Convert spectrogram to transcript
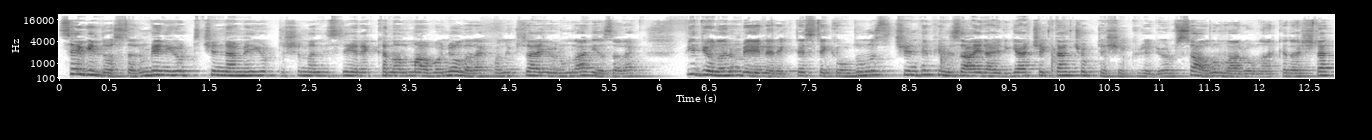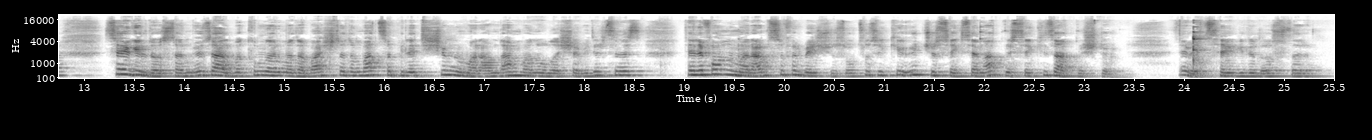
Sevgili dostlarım beni yurt içinden ve yurt dışından izleyerek kanalıma abone olarak bana güzel yorumlar yazarak videolarımı beğenerek destek olduğunuz için hepinize ayrı ayrı gerçekten çok teşekkür ediyorum. Sağ olun var olun arkadaşlar. Sevgili dostlarım özel bakımlarıma da başladım. WhatsApp iletişim numaramdan bana ulaşabilirsiniz. Telefon numaram 0532 380 68 64. Evet sevgili dostlarım.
